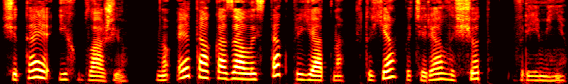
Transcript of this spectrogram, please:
считая их блажью. Но это оказалось так приятно, что я потеряла счет времени.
